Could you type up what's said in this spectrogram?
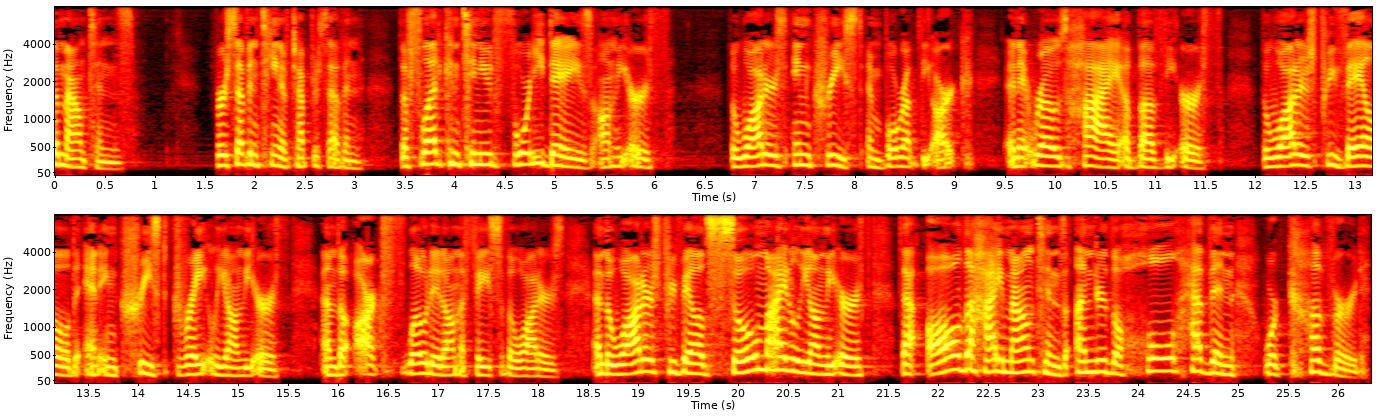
the mountains. Verse 17 of chapter 7 The flood continued 40 days on the earth. The waters increased and bore up the ark, and it rose high above the earth. The waters prevailed and increased greatly on the earth and the ark floated on the face of the waters. And the waters prevailed so mightily on the earth that all the high mountains under the whole heaven were covered.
